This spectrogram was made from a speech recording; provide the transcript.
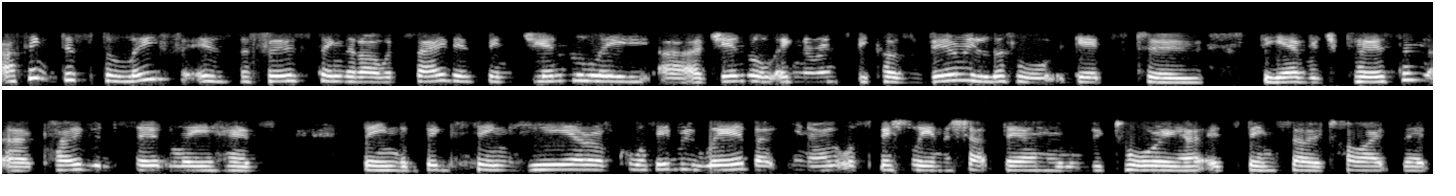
I think disbelief is the first thing that I would say. There's been generally uh, a general ignorance because very little gets to the average person. Uh, COVID certainly has been the big thing here, of course, everywhere, but, you know, especially in the shutdown in Victoria, it's been so tight that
